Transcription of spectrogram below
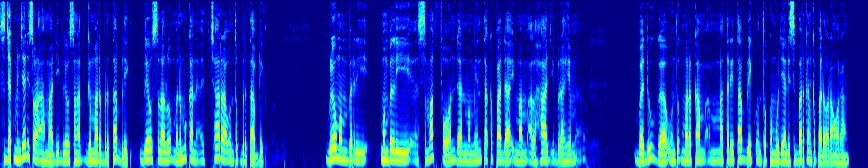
Sejak menjadi seorang Ahmadi, beliau sangat gemar bertablik. Beliau selalu menemukan cara untuk bertablik. Beliau memberi membeli smartphone dan meminta kepada Imam Al-Hajj Ibrahim Baduga untuk merekam materi tablik untuk kemudian disebarkan kepada orang-orang.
